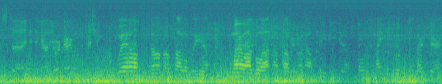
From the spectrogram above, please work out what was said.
Just uh, anything out of the ordinary with the fishing? Well, no, I'll probably, uh, tomorrow I'll go out and I'll probably run out maybe uh, over to 90 foot and start there and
